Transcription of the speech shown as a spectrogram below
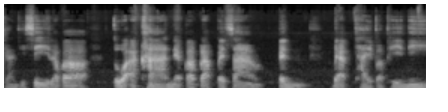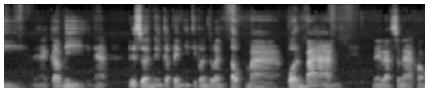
กาลที่ 4 แล้วก็ตัวอาคารเนี่ยก็กลับไปสร้างเป็นแบบไทยประเพณีนะฮะก็มีนะฮะหรือส่วนหนึ่งก็เป็นอิทธิพลตะวันตกมาปนบ้าง ในลักษณะของ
